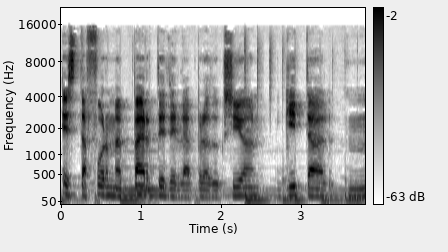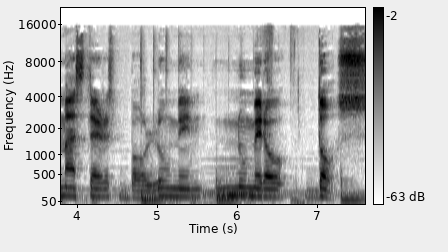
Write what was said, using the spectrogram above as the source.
Esta forma parte de la producción Guitar Masters volumen número 2.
